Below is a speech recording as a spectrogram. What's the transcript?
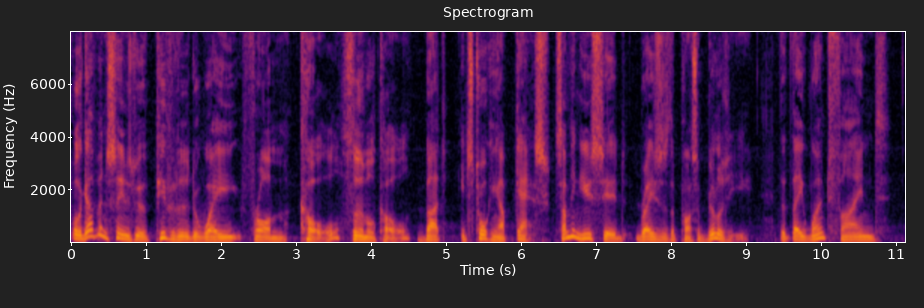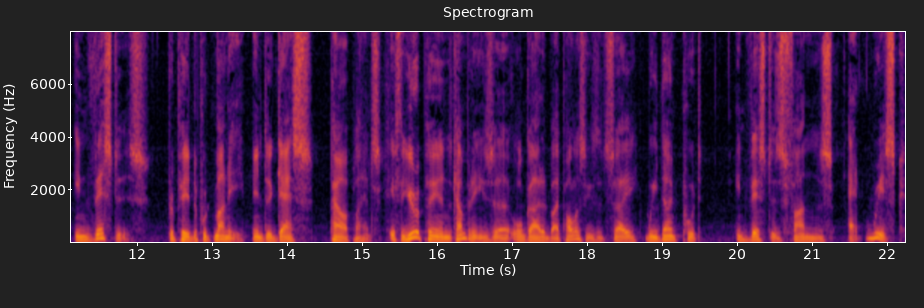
Well, the government seems to have pivoted away from coal, thermal coal, but it's talking up gas. Something you said raises the possibility that they won't find investors prepared to put money into gas power plants. If the European companies are all guided by policies that say we don't put investors' funds at risk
